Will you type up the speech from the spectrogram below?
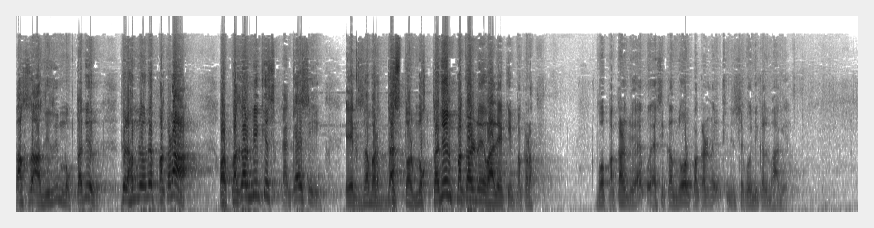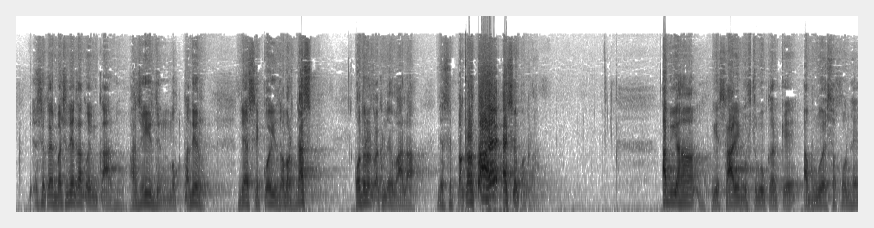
अक्सा अजीज़ी मुख्तर फिर हमने उन्हें पकड़ा, और पकड़ भी किस, कैसी? एक ज़बरदस्त और मुख्तर पकड़ने वाले की पकड़। वो पकड़ जो है, वो ऐसी कमज़ोर पकड़ नहीं थी जिससे कोई निकल भागे। जिससे कहीं बचने का कोई इम्कान हो। अज़ीज़ मुख्तर जैसे कोई ज़बरदस्त कुदरत रखने वाला जैसे पकड़ता है, ऐसे पकड़ा। अब यहाँ ये सारी गुफ्तु करके अब रूए सखुन है,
